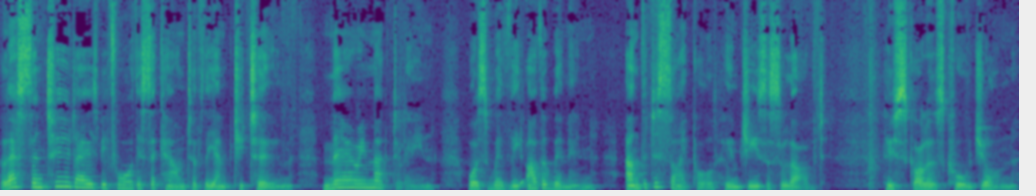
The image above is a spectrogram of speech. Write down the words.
Less than two days before this account of the empty tomb, Mary Magdalene was with the other women and the disciple whom Jesus loved, who scholars call John,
